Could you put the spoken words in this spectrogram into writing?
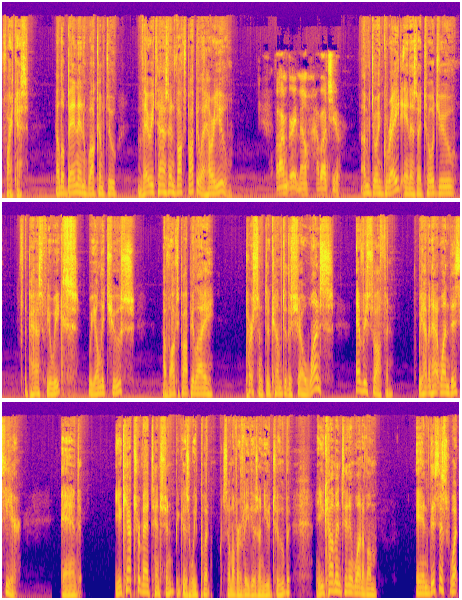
Farkas. Hello, Ben, and welcome to Veritas and Vox Populi. How are you? Oh, I'm great, Mel. How about you? I'm doing great. And as I told you for the past few weeks, we only choose a Vox Populi person to come to the show once every so often. We haven't had one this year. And you captured my attention because we put some of our videos on YouTube and you commented in one of them. And this is what,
